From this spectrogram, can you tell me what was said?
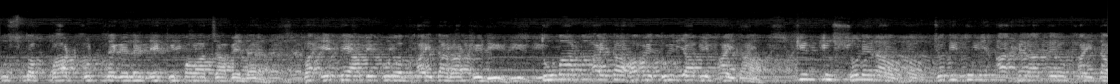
পুস্তক পাঠ করতে গেলে নেকি পাওয়া যাবে না। বা এতে আমি কোনো ফায়দা রাখিনি। তোমার ফায়দা হবে দুনিয়াবি ফায়দা। কিন্তু শুনে নাও, যদি তুমি আখেরাতেরও ফায়দা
